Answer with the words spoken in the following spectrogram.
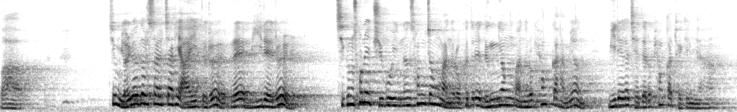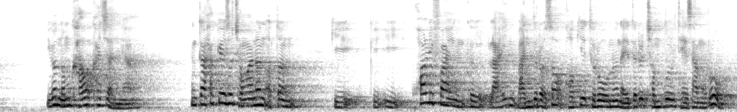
Wow. 지금 18살짜리 아이들의 미래를 지금 손에 쥐고 있는 성적만으로 그들의 능력만으로 평가하면 미래가 제대로 평가되겠냐. 이건 너무 가혹하지 않냐. 그러니까 학교에서 정하는 어떤 이, 이 퀄리파잉 그 라인 만들어서 거기에 들어오는 애들을 전부 대상으로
